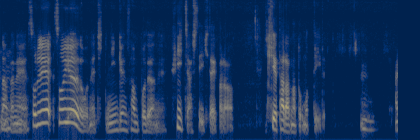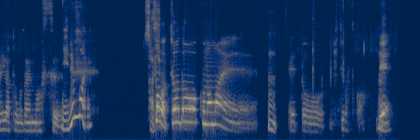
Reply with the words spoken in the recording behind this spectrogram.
なんかね、それそういうのをねちょっと人間散歩ではねフィーチャーしていきたいから聞けたらなと思っている。うん。うん、ありがとうございます。2年前？そう、ちょうどこの前、うん。えっと、7月か。で、さ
